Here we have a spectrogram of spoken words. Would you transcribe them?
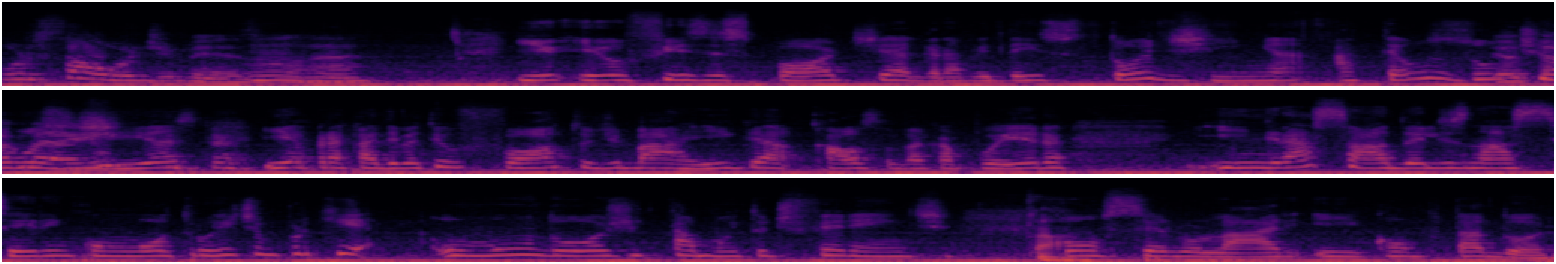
por saúde mesmo, uhum. né? E eu fiz esporte a gravidez todinha, até os últimos dias. Ia pra academia, eu tenho foto de barriga, calça da capoeira. E engraçado eles nascerem com outro ritmo, porque o mundo hoje tá muito diferente. Tá. Com celular e computador.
